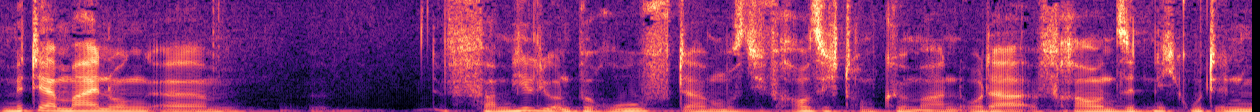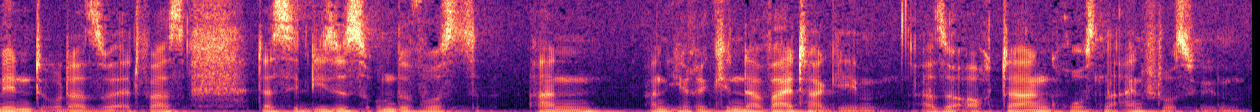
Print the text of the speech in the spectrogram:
mit der Meinung, ähm, Familie und Beruf, da muss die Frau sich drum kümmern oder Frauen sind nicht gut in MINT oder so etwas, dass sie dieses unbewusst an, an ihre Kinder weitergeben. Also auch da einen großen Einfluss üben.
